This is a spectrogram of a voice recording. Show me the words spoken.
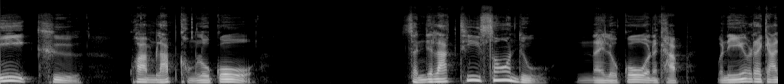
นี่คือความลับของโลโก้ สัญลักษณ์ที่ซ่อนอยู่ในโลโก้นะครับ วันนี้รายการ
